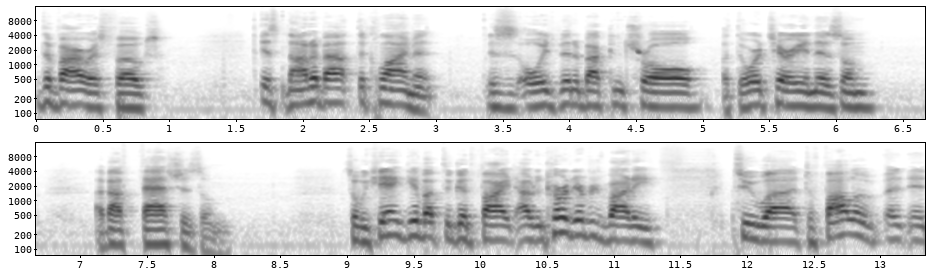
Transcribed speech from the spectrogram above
the virus, folks. It's not about the climate. This has always been about control, authoritarianism, about fascism. So we can't give up the good fight. I would encourage everybody to uh, to follow uh, uh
